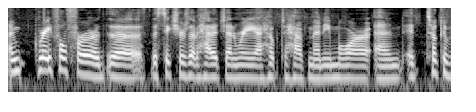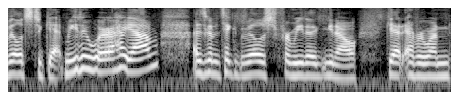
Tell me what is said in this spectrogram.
I'm grateful for the, the six years I've had at Gen Re. I hope to have many more. And it took a village to get me to where I am. And it's going to take a village for me to, you know, get everyone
